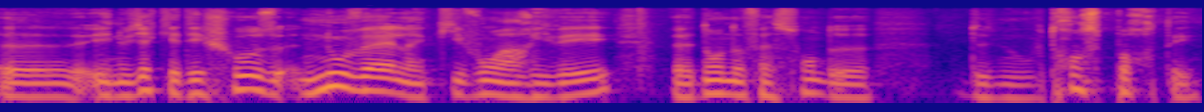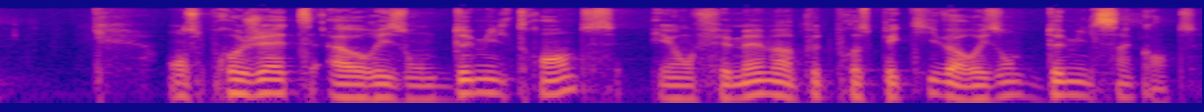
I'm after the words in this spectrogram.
euh, et nous dire qu'il y a des choses nouvelles qui vont arriver dans nos façons de, de nous transporter? On se projette à horizon 2030 et on fait même un peu de prospective à horizon 2050.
